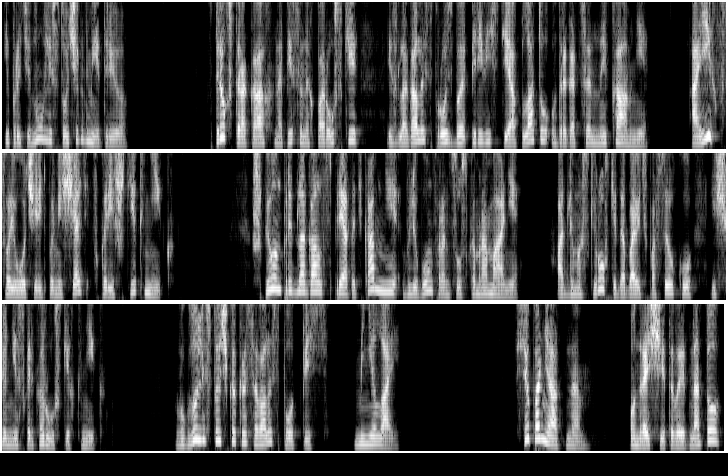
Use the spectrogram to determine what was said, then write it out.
и протянул листочек Дмитрию. В трех строках, написанных по-русски, излагалась просьба перевести оплату в драгоценные камни, а их, в свою очередь, помещать в корешки книг. Шпион предлагал спрятать камни в любом французском романе, а для маскировки добавить в посылку еще несколько русских книг. В углу листочка красовалась подпись «Минилай». Все понятно. Он рассчитывает на то,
